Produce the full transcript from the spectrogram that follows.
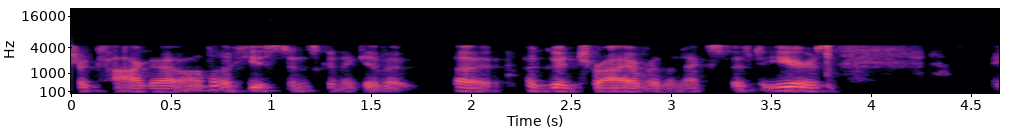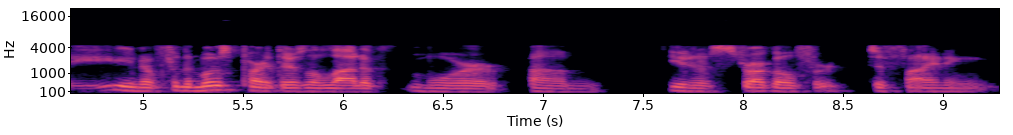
Chicago, although Houston's going to give it a, a, good try over the next 50 years. You know, for the most part, there's a lot of more um, you know struggle for defining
